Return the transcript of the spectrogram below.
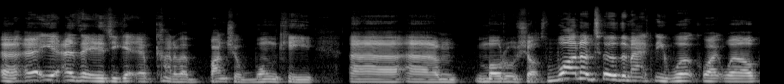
uh, uh, as it is, you get a kind of a bunch of wonky uh, um, model shots. One or two of them actually work quite well.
